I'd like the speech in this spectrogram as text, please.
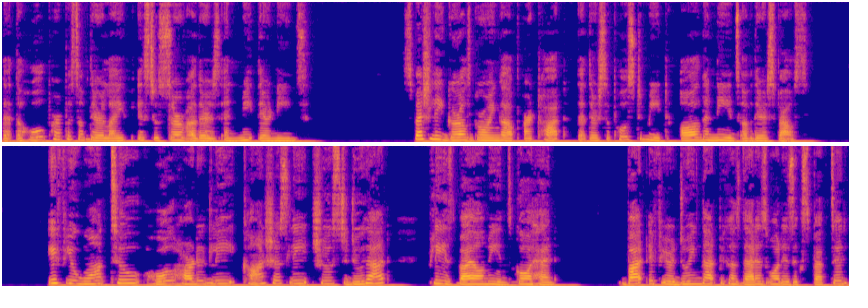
that the whole purpose of their life is to serve others and meet their needs. Especially girls growing up are taught that they're supposed to meet all the needs of their spouse. If you want to wholeheartedly, consciously choose to do that, please, by all means, go ahead. But if you're doing that because that is what is expected,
